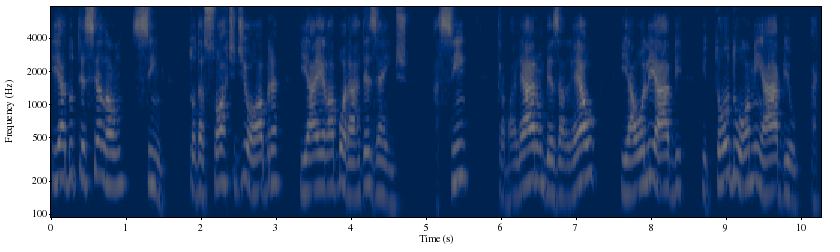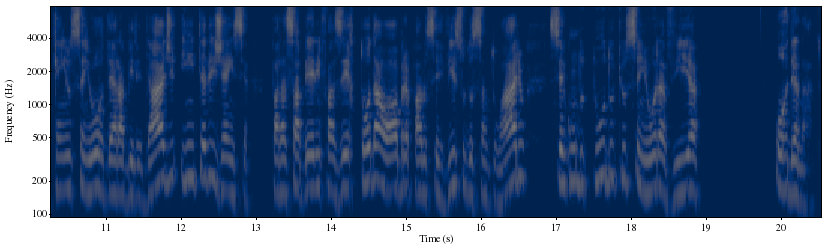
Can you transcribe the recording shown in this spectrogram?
e a do tecelão, sim, toda sorte de obra e a elaborar desenhos. Assim, trabalharam Bezalel e a Oliabe e todo homem hábil, a quem o Senhor dera habilidade e inteligência, para saberem fazer toda a obra para o serviço do santuário, segundo tudo que o Senhor havia ordenado.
